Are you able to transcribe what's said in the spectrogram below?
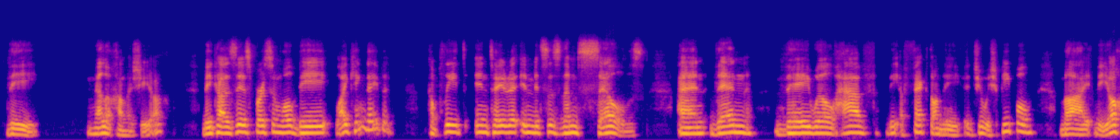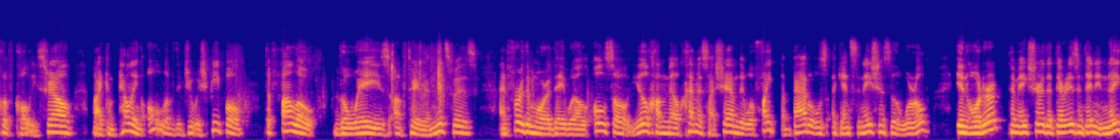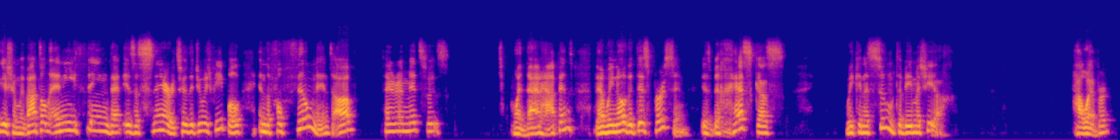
the Melech HaMashiach? Because this person will be like King David, complete in Torah, in mitzvahs themselves. And then they will have the effect on the Jewish people by the Yochav Kol Israel, by compelling all of the Jewish people to follow the ways of Torah and mitzvahs, and furthermore, they will also Yilcham Melchemes Hashem. They will fight the battles against the nations of the world in order to make sure that there isn't any negish or anything that is a snare to the Jewish people in the fulfillment of Torah mitzvahs. When that happens, then we know that this person is becheskas. We can assume to be Mashiach. However,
